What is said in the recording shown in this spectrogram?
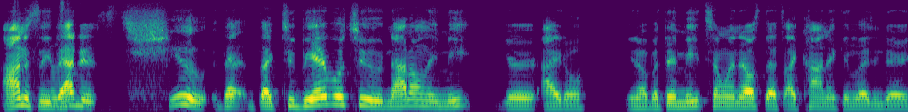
honestly, those that moments. is shoot, that like to be able to not only meet your idol, you know, but then meet someone else that's iconic and legendary,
